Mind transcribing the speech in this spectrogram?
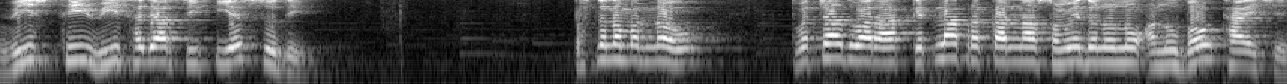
વીસથી વીસ હજાર સીપીએસ સુધી. પ્રશ્ન નંબર નવ ત્વચા દ્વારા કેટલા પ્રકારના સંવેદનોનો અનુભવ થાય છે?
